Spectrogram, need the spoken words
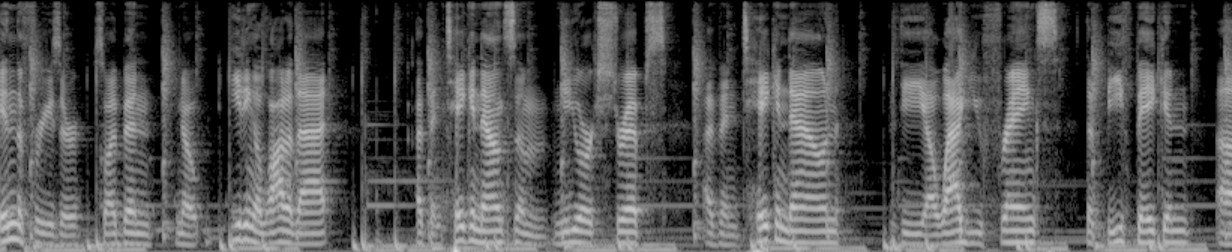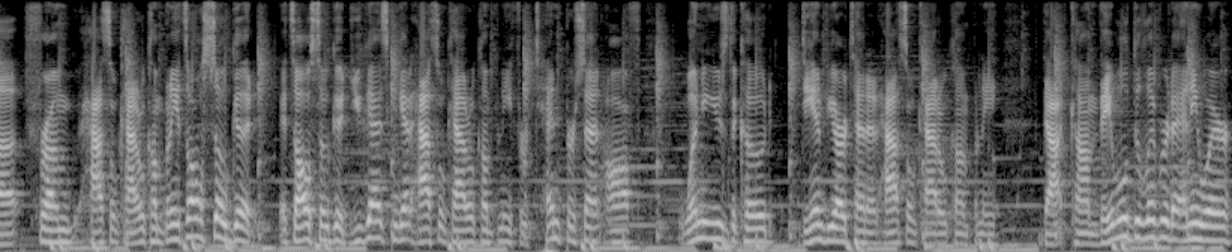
in the freezer. So I've been, you know, eating a lot of that. I've been taking down some New York strips. I've been taking down the uh, Wagyu Franks, the beef bacon uh, from Hassell Cattle Company. It's all so good. It's all so good. You guys can get Hassell Cattle Company for 10% off when you use the code DNVR10 at hassellcattlecompany.com. They will deliver to anywhere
